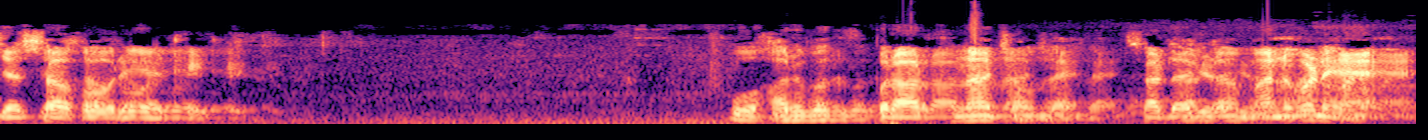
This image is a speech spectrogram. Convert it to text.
ਜੈਸਾ ਹੋ ਰਿਹਾ ਠੀਕ ਉਹ ਹਰ ਵਕਤ ਪ੍ਰਾਰਥਨਾ ਚਾਹੁੰਦਾ ਹੈ। ਸਾਡਾ ਜਿਹੜਾ ਮਨ ਬਣਿਆ ਹੈ,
